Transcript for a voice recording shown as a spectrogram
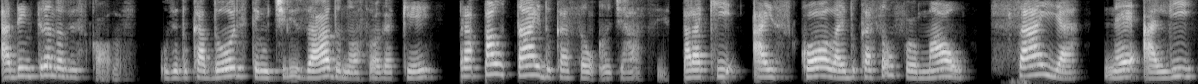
adentrando as escolas. Os educadores têm utilizado o nosso HQ para pautar a educação antirracista, para que a escola, a educação formal, saia né, ali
